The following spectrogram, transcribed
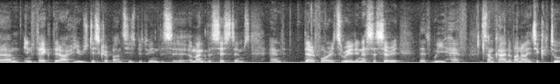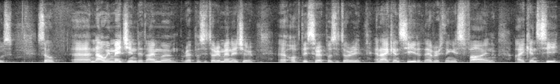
um, in fact there are huge discrepancies between the, uh, among the systems, and therefore it's really necessary that we have some kind of analytical tools. So uh, now imagine that I'm a repository manager uh, of this repository, and I can see that everything is fine. I can see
